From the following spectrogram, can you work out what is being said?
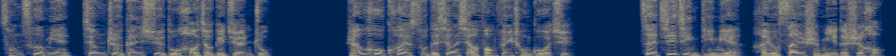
从侧面将这根血毒号角给卷住，然后快速的向下方飞冲过去。在接近地面还有三十米的时候，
